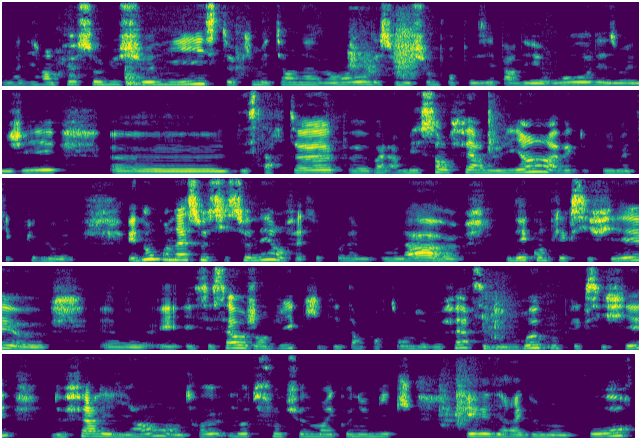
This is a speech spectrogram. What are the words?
on va dire, un peu solutionniste qui mettait en avant des solutions proposées par des héros, des ONG, euh, des startups, euh, voilà, mais sans faire le lien avec des problématiques plus globales. Et donc, on a saucissonné en fait le problème. On l'a euh, décomplexifié, et, et c'est ça aujourd'hui qu'il est important de refaire, c'est de recomplexifier, de faire les liens entre notre fonctionnement économique et les dérèglements en cours,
